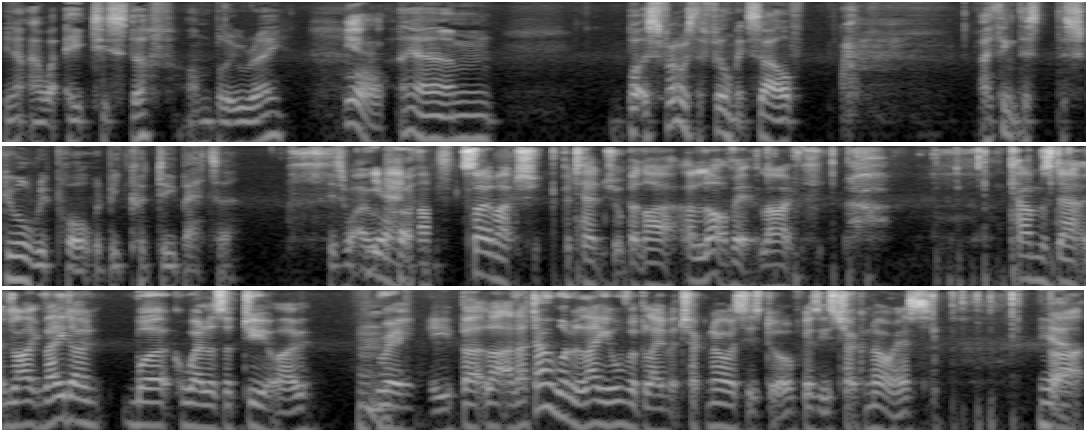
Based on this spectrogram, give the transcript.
you know, our 80s stuff on Blu-ray. Yeah. Um, but as far as the film itself, I think this, the school report would be could do better, is what I would yeah, so much potential, but like a lot of it, like comes down like they don't work well as a duo, Hmm. really. But like, and I don't want to lay all the blame at Chuck Norris's door because he's Chuck Norris. Yeah. But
